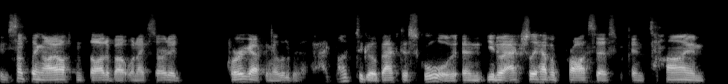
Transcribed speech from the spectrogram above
it's something I often thought about when I started choreographing a little bit. I'd love to go back to school and you know actually have a process and time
